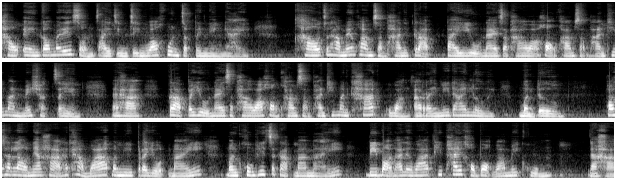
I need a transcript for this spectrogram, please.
เขาเองก็ไม่ได้สนใจจริง ๆ ว่าคุณจะเป็นยังไง เขาจะทำให้ความสัมพันธ์กลับไปอยู่ในสภาวะของความสัมพันธ์ที่มันไม่ชัดเจนนะคะ กลับไปอยู่ในสภาวะของความสัมพันธ์ที่มันคาดหวังอะไรไม่ได้เลย เหมือนเดิม เพราะฉะนั้นเราเนี่ยค่ะ ถ้าถามว่ามันมีประโยชน์ไหม มันคุ้มที่จะกลับมาไหม บีบอกได้เลยว่าพี่ไพ่เขาบอกว่าไม่คุ้มนะคะ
